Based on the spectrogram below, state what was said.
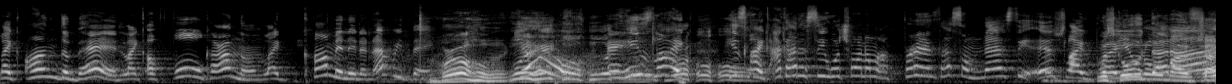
like on the bed, like a full condom, like cum in it and everything. Bro, what? Yo, what- and he's like, bro. he's like, I gotta see which one of my friends. That's some nasty ish. Like, bro, What's going you on with dead my ass. Trying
